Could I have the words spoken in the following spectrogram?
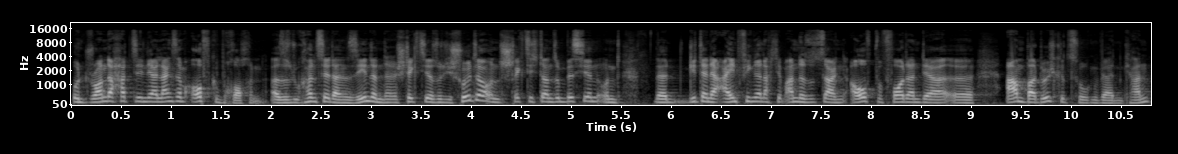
und Ronda hat den ja langsam aufgebrochen. Also du kannst ja dann sehen, dann steckt sie ja so die Schulter und streckt sich dann so ein bisschen und da geht dann der ein Finger nach dem anderen sozusagen auf, bevor dann der äh, Armbar durchgezogen werden kann.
